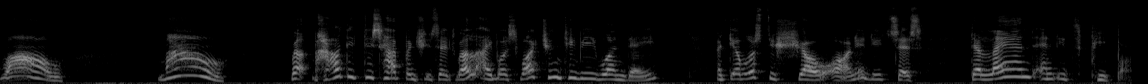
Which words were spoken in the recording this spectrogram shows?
wow, wow. Well, how did this happen? She said, well, I was watching TV one day, and there was this show on it. It says, The Land and Its People.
